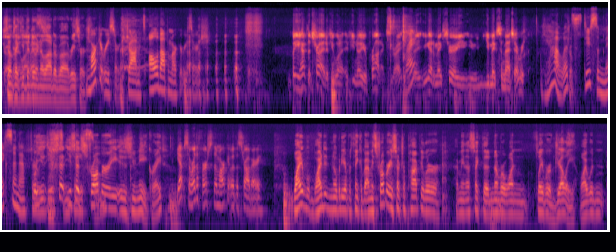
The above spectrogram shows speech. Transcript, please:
Sounds like you've been doing a lot of uh, research. market research, John. It's all about the market research. But you have to try it if you want if you know your products, right? Right. So you got to make sure you, you, you mix and match everything. Yeah, let's do some mixing after well, we you, do you said some you said tasting. strawberry is unique, right? Yep. So we're the first to the market with a strawberry. Why why did nobody ever think about? I mean, strawberry is such a popular. I mean, that's like the number one flavor of jelly. Why wouldn't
